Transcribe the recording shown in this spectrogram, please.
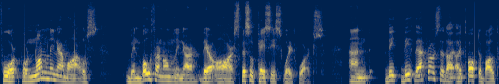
for, for nonlinear models, when both are nonlinear, there are special cases where it works. And the, the, the approach that I, I, talked about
